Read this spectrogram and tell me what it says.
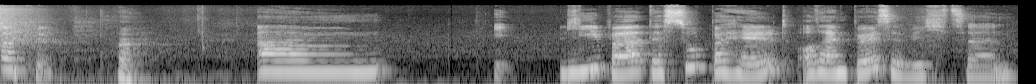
okay. Hm. Ähm, lieber der Superheld oder ein Bösewicht sein?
